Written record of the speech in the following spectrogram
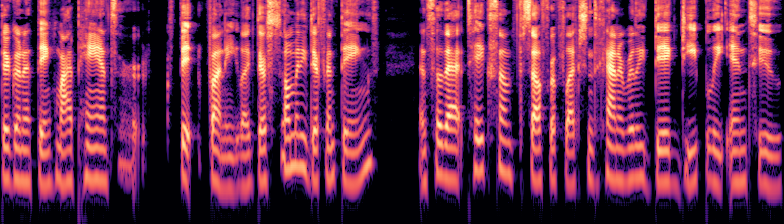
they're going to think my pants are fit funny. Like there's so many different things. And so that takes some self reflection to kind of really dig deeply into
